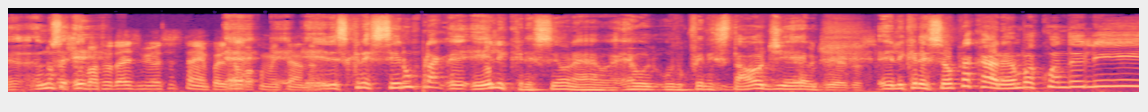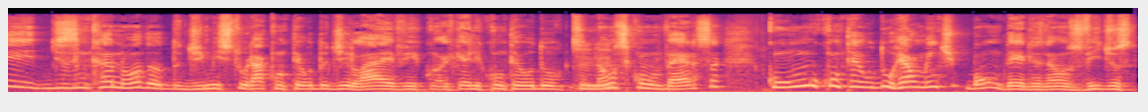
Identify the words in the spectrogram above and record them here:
Eu não sei. Acho que bateu 10 mil esses tempos, ele é, tava comentando. Eles cresceram pra. Ele cresceu, né? É o, o Fênix Down, o Diego. É o Diego. Ele cresceu pra caramba quando ele desencanou do, do, de misturar conteúdo de live, aquele conteúdo que uhum. não se conversa, com o conteúdo realmente bom deles, né? Os vídeos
